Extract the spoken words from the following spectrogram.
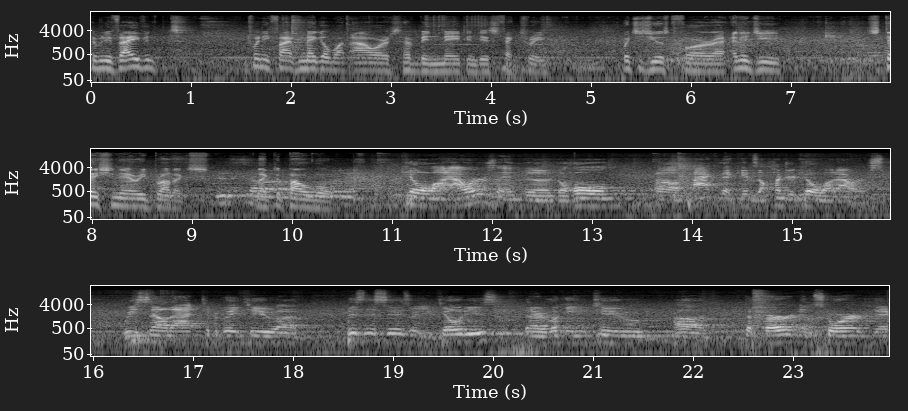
energy 25 25 megawatt hours have been made in this factory, which is used for uh, energy stationary products like the Powerwall. Kilowatt hours and the, the whole uh, pack that gives 100 kilowatt hours. We sell that typically to uh, businesses or utilities that are looking to uh, defer and store their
